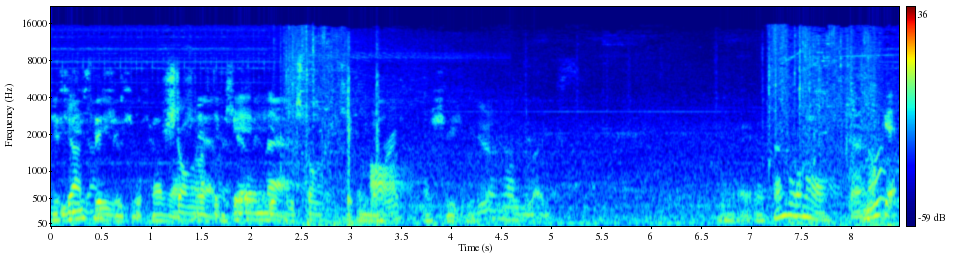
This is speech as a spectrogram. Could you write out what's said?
just you don't use this be as your cover. strong enough Yeah, to kick. go You have there. to be strong enough to kick Don't hard. worry, I'll shoot you. You don't have legs. Alright, well, come on now. You get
